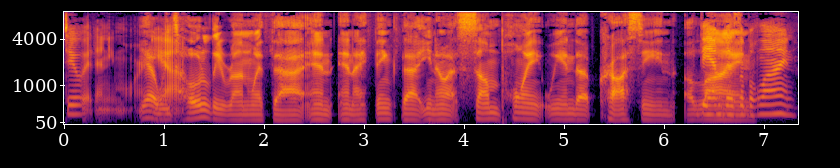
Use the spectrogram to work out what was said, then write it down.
do it anymore. Yeah, we totally run with that, and and I think that you know at some point we end up crossing a the line, invisible line.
